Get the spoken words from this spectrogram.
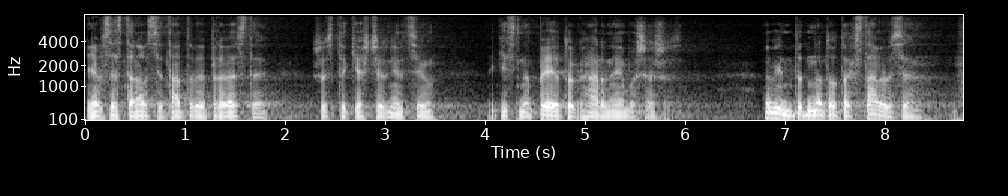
Я все старався татові привезти щось таке з Чернівців, якийсь напиток гарний або ще щось. Ну, він на то так ставився,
